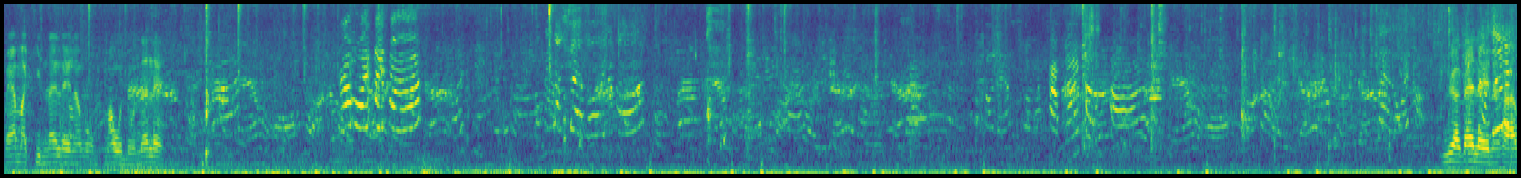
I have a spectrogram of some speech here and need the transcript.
แวะมากินได้เลยนะผมมาอุดหนุนได้เลยห้าร้อยใครคะของพี่ทำแปดร้อยนะคะถามได้ค่ะลูกค้าแปดร้อยค่ะเลือกได้เลยนะครับ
